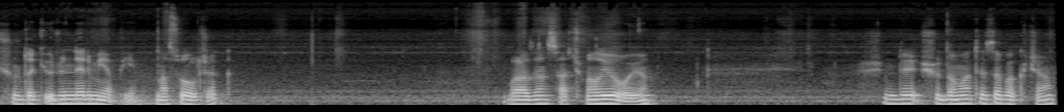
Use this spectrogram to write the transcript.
şuradaki ürünleri mi yapayım? Nasıl olacak? Bazen saçmalıyor oyun. Şimdi şu domatese bakacağım.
